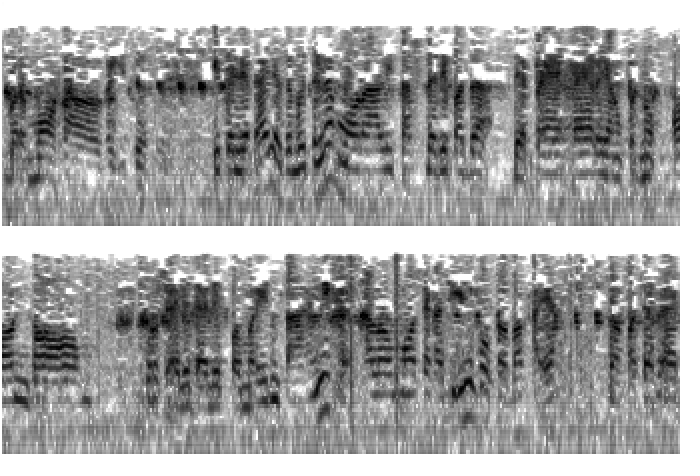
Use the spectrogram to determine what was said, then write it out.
bermoral begitu. Kita lihat aja sebetulnya moralitas daripada DPR yang penuh kondom, terus elit-elit pemerintah. Ini kalau mau saya kasih info ke Bapak ya, Bapak CFM.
